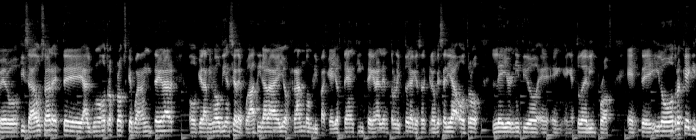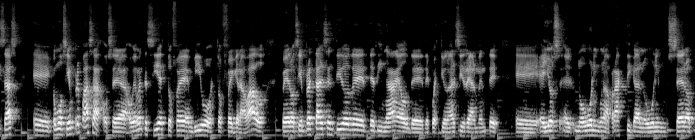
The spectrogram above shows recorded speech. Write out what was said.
pero quizás usar este, algunos otros props que puedan integrar o que la misma audiencia le pueda tirar a ellos randomly para que ellos tengan que integrar dentro de la historia, que creo que sería otro layer nítido en, esto del improv. Este, y lo otro es que quizás, eh, como siempre pasa, o sea, obviamente si esto fue en vivo, esto fue grabado, pero siempre está el sentido de, denial, de, de cuestionar si realmente eh, ellos eh, no hubo ninguna práctica, no hubo ningún setup,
